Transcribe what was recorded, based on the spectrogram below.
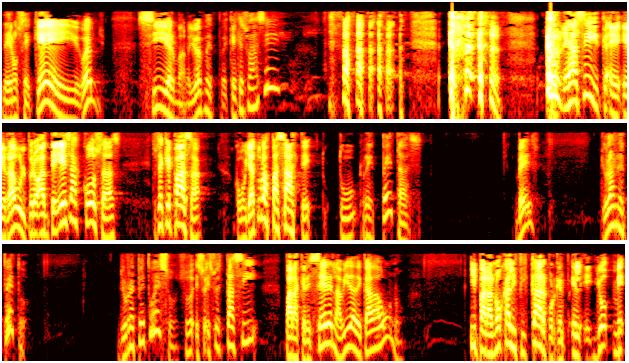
no sé qué. Y, bueno, sí, hermano, yo pues, pues que eso es así. es así, eh, eh, Raúl, pero ante esas cosas, entonces, ¿qué pasa? Como ya tú las pasaste, tú respetas. ¿Ves? Yo las respeto. Yo respeto eso. Eso, eso. está así para crecer en la vida de cada uno. Y para no calificar, porque yo me,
